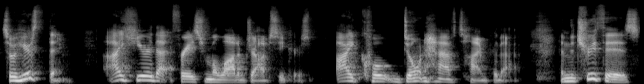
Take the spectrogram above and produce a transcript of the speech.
So here's the thing I hear that phrase from a lot of job seekers. I quote, don't have time for that. And the truth is,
